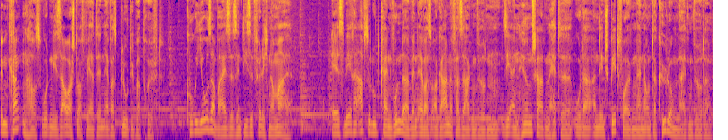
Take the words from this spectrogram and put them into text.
Im Krankenhaus wurden die Sauerstoffwerte in Evers Blut überprüft. Kurioserweise sind diese völlig normal. Es wäre absolut kein Wunder, wenn Evas Organe versagen würden, sie einen Hirnschaden hätte oder an den Spätfolgen einer Unterkühlung leiden würde.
